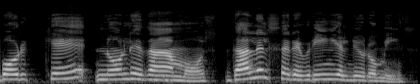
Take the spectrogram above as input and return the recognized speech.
¿Por qué no le damos, dale el cerebrín y el neuromins?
